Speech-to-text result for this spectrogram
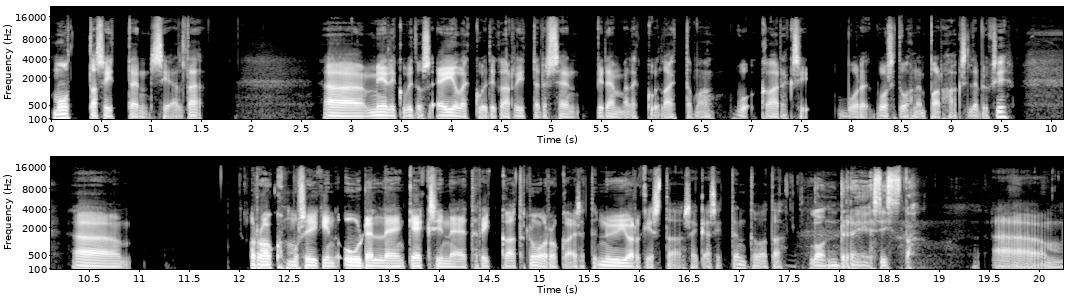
Mutta sitten sieltä ää, mielikuvitus ei ole kuitenkaan riittänyt sen pidemmälle kuin laittamaan vu- kahdeksi vuosituhannen parhaaksi levyksi ää, rockmusiikin uudelleen keksineet rikkaat nuorukaiset New Yorkista sekä sitten tuota... Londreesista. Ähm,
